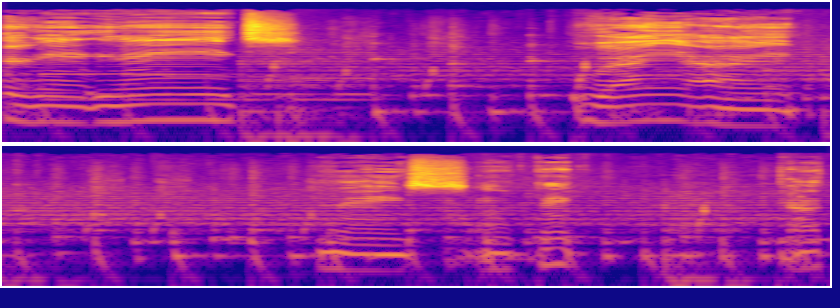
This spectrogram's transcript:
It way I rings. I think got a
